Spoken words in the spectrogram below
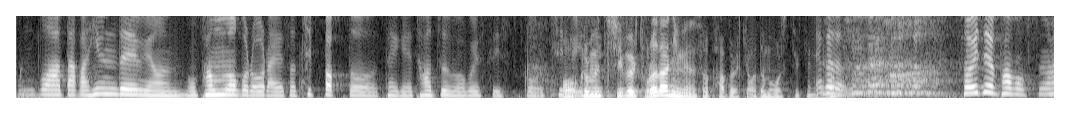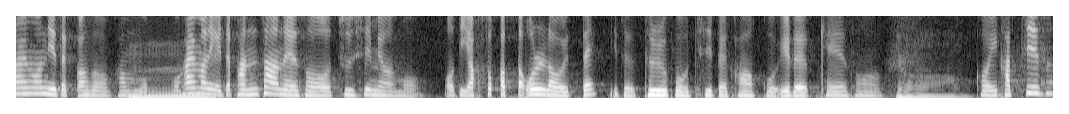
공부하다가 힘들면 뭐 밥 먹으러 오라 해서 집밥도 되게 자주 먹을 수 있고 집에 어 그러면 있을 집을 돌아다니면서 밥을 이렇게 얻어 먹을 수도 있겠네요. 그러니까 저희 집에 밥 없으면 할머니 댁 가서 밥 음. 먹고 할머니가 이제 반찬해서 주시면 뭐 어디 약속 갔다 올라올 때 이제 들고 집에 가고 이렇게 해서 야, 거의 같이 사-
